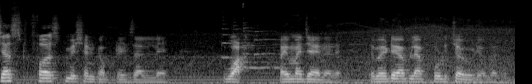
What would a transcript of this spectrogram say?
जस्ट फर्स्ट मिशन कंप्लीट झालेलं आहे. वा भाई मजा येणार आहे. तर भेटूया आपल्या पुढच्या व्हिडिओमध्ये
